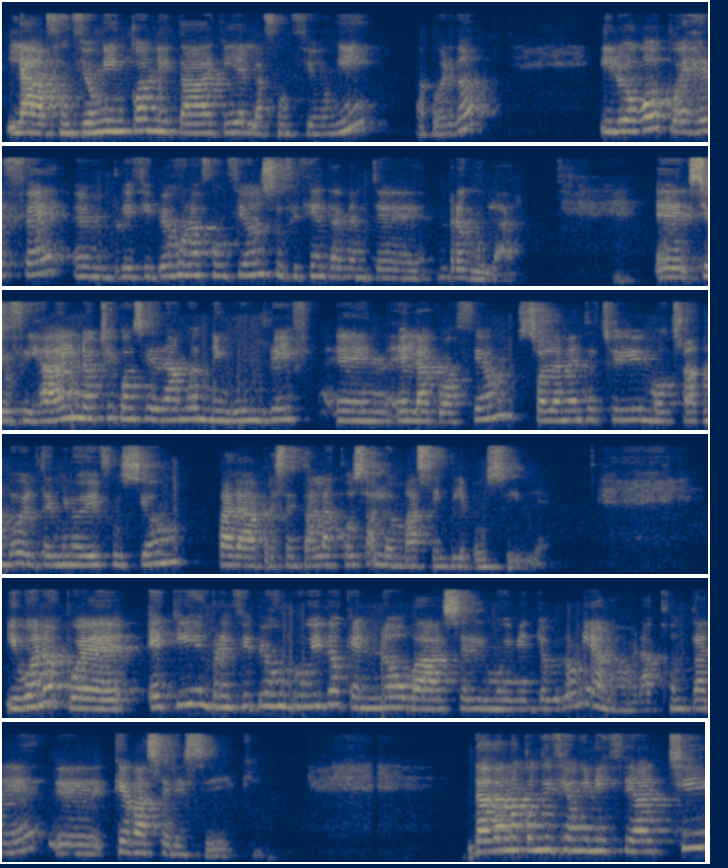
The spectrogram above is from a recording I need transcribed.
La función incógnita aquí es la función i, ¿de acuerdo? Y luego, pues f, en principio, es una función suficientemente regular. Eh, si os fijáis, no estoy considerando ningún drift en, la ecuación, solamente estoy mostrando el término de difusión para presentar las cosas lo más simple posible. Y bueno, pues X en principio es un ruido que no va a ser el movimiento browniano. Ahora os contaré eh, qué va a ser ese X. Dada una condición inicial chi,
